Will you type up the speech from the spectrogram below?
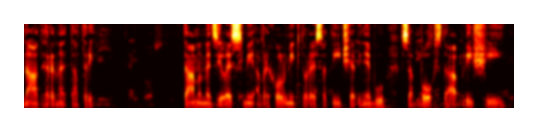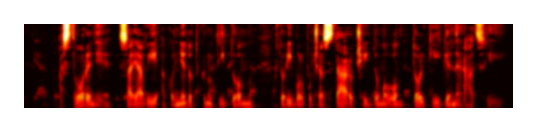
nádherné Tatry. Tam medzi lesmi a vrcholmi, ktoré sa týčia k nebu, sa Boh zdá bližší a stvorenie sa javí ako nedotknutý dom, ktorý bol počas stáročí domovom toľkých generácií.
